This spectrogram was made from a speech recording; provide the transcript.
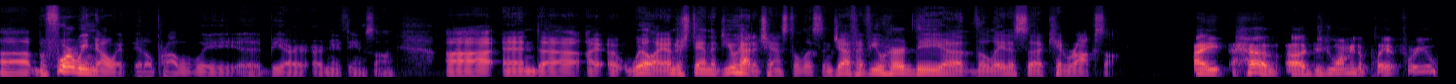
uh, before we know it, it'll probably uh, be our, our new theme song. Uh, and uh, I uh, Will, I understand that you had a chance to listen. Jeff, have you heard the uh, the latest uh, Kid Rock song? I have. Uh, did you want me to play it for you?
